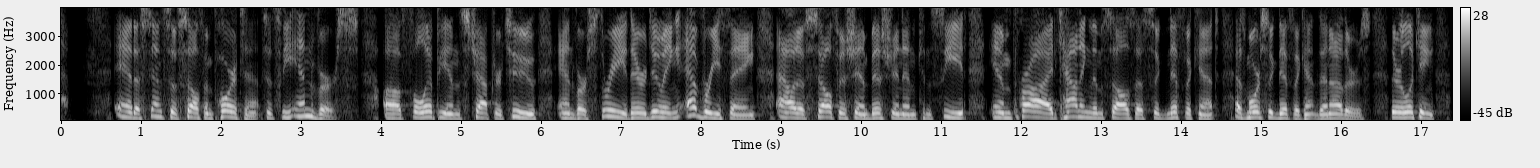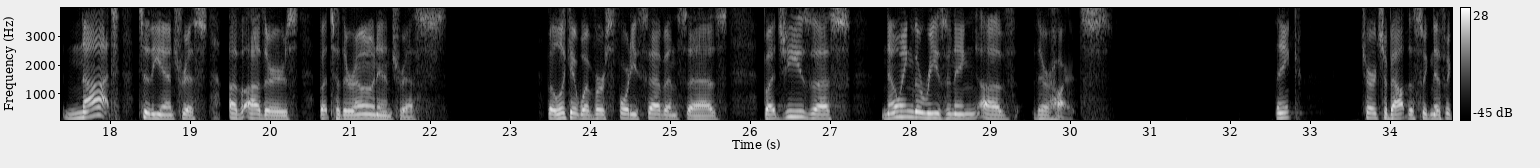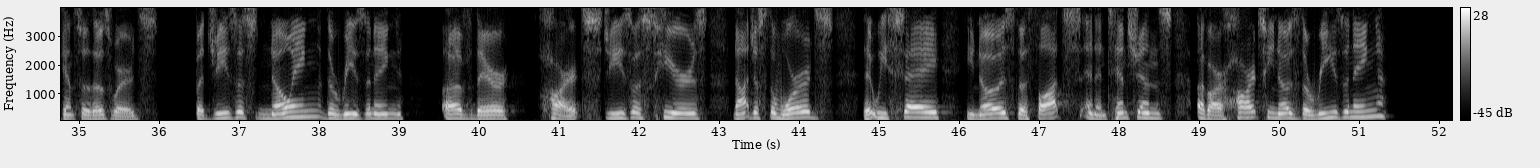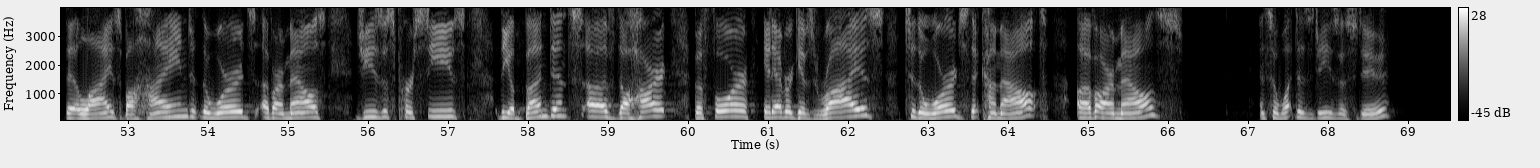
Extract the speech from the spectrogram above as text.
and a sense of self importance. It's the inverse of Philippians chapter 2 and verse 3. They're doing everything out of selfish ambition and conceit and pride, counting themselves as significant, as more significant than others. They're looking not to the interests of others, but to their own interests. But look at what verse 47 says. But Jesus, knowing the reasoning of their hearts, Think, church, about the significance of those words. But Jesus, knowing the reasoning of their hearts, Jesus hears not just the words that we say, He knows the thoughts and intentions of our hearts, He knows the reasoning that lies behind the words of our mouths. Jesus perceives the abundance of the heart before it ever gives rise to the words that come out of our mouths. And so, what does Jesus do?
